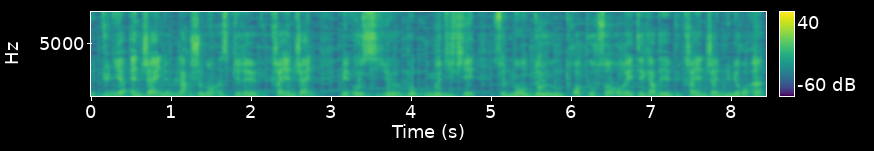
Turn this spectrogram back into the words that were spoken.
le Dunia Engine, largement inspiré du CryEngine, mais aussi euh, beaucoup modifié, seulement 2 ou 3% auraient été gardés du CryEngine numéro 1,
